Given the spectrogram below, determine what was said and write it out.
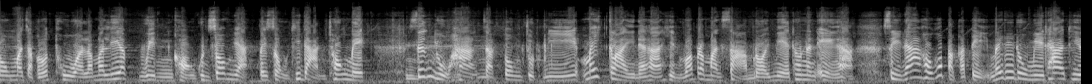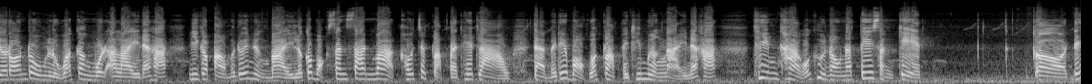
ลงมาจากรถทัวร์แล้วมาเรียกวินของคุณส้มเนี่ย ไปส่งที่ด่านช่องเม็ก ซึ่งอยู่ห่างจากตรงจุดนี้ไม่ไกลนะคะ เห็นว่าประมาณ 300 เมตรเท่านั้นเองค่ะ สีหน้าเขาก็ปกติไม่ได้ดูมีท่าทีร้อนรงหรือว่ากังวลอะไรนะคะ มีกระเป๋ามาด้วยหนึ่งใบแล้วก็บอกสั้น ๆ ว่าเขาจะกลับประเทศลาว แต่ไม่ได้บอกว่ากลับไปที่เมืองไหนนะคะ ทีมข่าวก็คือน้องนัตตี้สังเกตได้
